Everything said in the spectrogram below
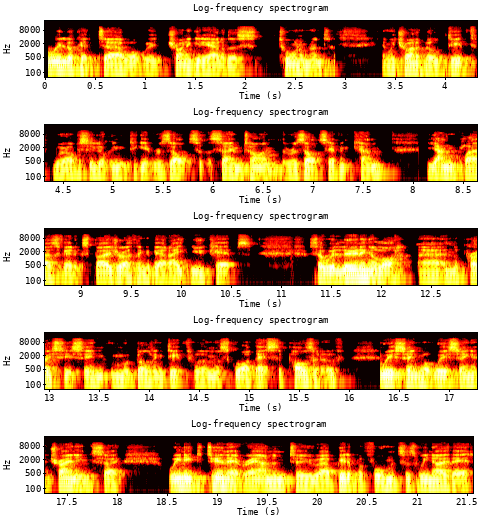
We look at uh, what we're trying to get out of this tournament and we're trying to build depth. We're obviously looking to get results at the same time. The results haven't come. Young players have had exposure, I think about eight new caps. So we're learning a lot uh, in the process and, and, we're building depth within the squad. That's the positive. We're seeing what we're seeing at training. So we need to turn that round into uh, better performances. We know that,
